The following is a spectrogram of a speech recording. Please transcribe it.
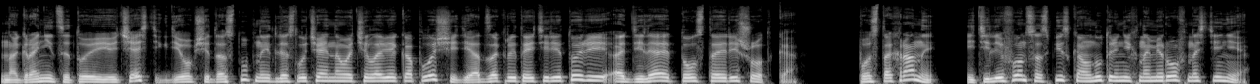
на границе той ее части, где общедоступные для случайного человека площади от закрытой территории отделяет толстая решетка. Пост охраны и телефон со списком внутренних номеров на стене.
